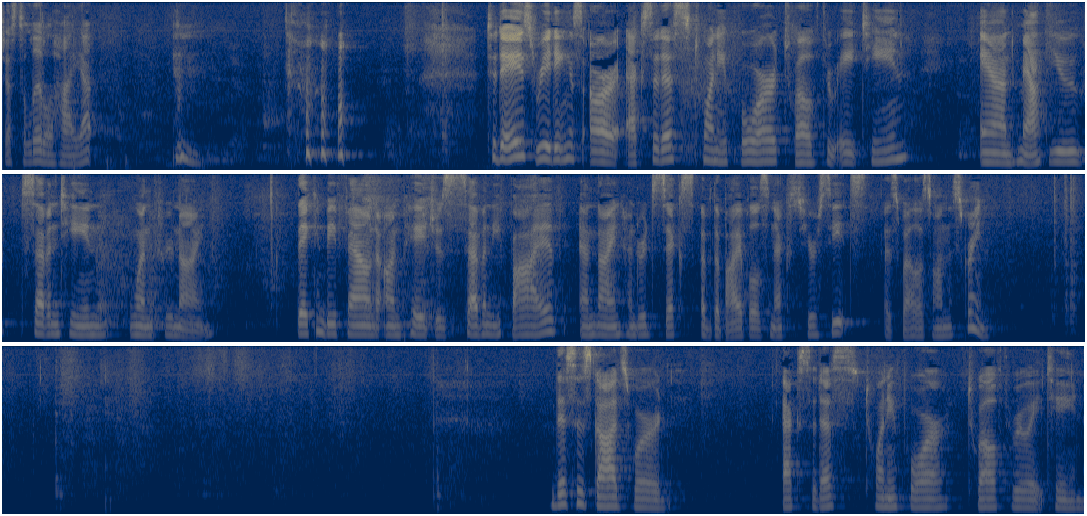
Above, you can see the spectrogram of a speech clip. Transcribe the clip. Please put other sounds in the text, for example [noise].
just a little high up. [clears throat] Today's readings are Exodus 24 12 through 18 and Matthew 17 1 through 9. They can be found on pages 75 and 906 of the Bibles next to your seats, as well as on the screen. This is God's Word. Exodus 24 12 through 18.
